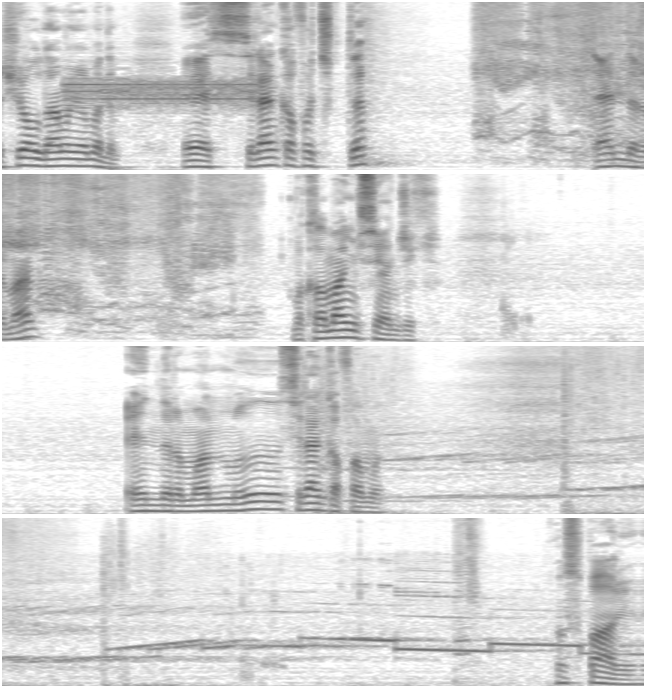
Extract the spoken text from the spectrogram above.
Bir şey oldu ama görmedim. Evet, Siren Kafa çıktı. Enderman. Bakalım hangisi yenecek. Enderman mı, Siren Kafa mı? Nasıl bağırıyor?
